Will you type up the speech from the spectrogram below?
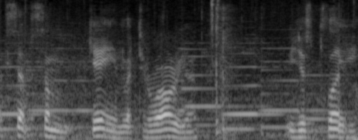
except some game like Terraria. You just play.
